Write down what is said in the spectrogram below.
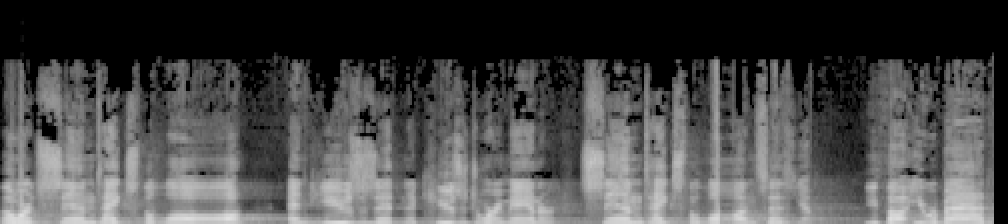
In other words, sin takes the law and uses it in an accusatory manner. Sin takes the law and says, Yep, you thought you were bad?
